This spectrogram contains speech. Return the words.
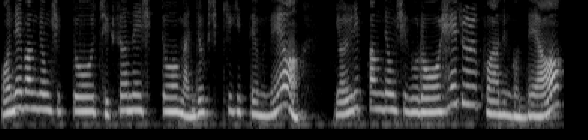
원의 방정식도 직선의 식도 만족시키기 때문에요. 연립 방정식으로 해를 구하는 건데요.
